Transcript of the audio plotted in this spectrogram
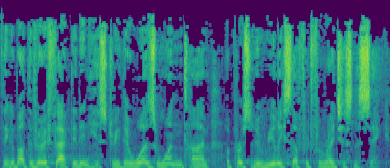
Think about the very fact that in history there was one time a person who really suffered for righteousness' sake.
